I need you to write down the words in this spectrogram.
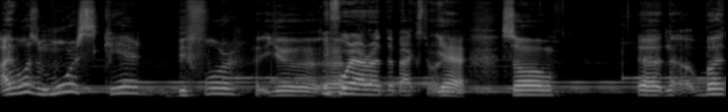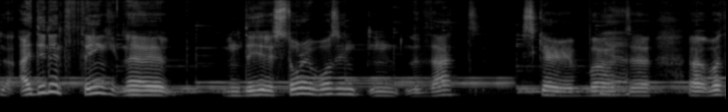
I was more scared before you. Uh, before I read the backstory. Yeah. So, but I didn't think the story wasn't mm, that scary, but yeah. uh, uh, but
